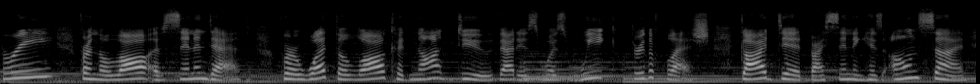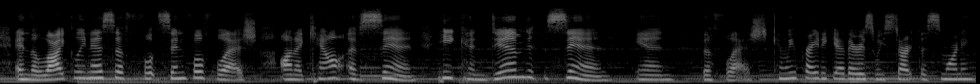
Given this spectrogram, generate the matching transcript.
free from the law of sin and death. For what the law could not do, that is, was weak through the flesh, God did by sending his own Son in the likeness of sinful flesh on account of sin. He condemned sin in the flesh. Can we pray together as we start this morning?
